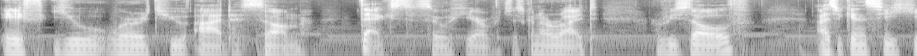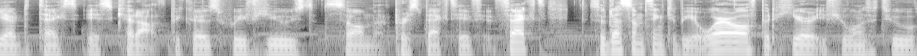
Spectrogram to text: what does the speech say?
if you were to add some text. So here we're just going to write resolve. As you can see here, the text is cut out because we've used some perspective effect. So that's something to be aware of. But here, if you want to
